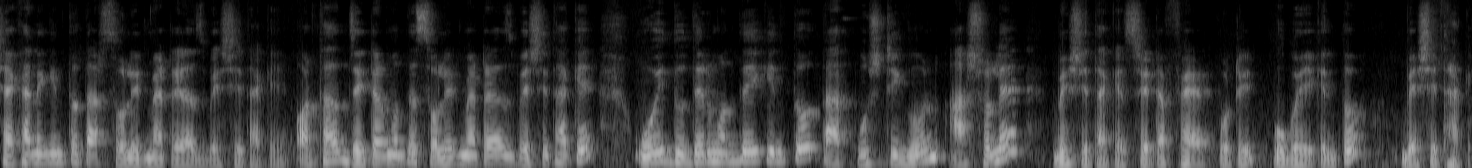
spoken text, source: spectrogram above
সেখানে কিন্তু তার সলিড ম্যাটেরিয়ালস বেশি থাকে। অর্থাৎ যেটার মধ্যে সলিড ম্যাটেরিয়ালস বেশি থাকে, ওই দুধের মধ্যেই কিন্তু তার পুষ্টিগুণ আসলে বেশি থাকে। সেটা ফ্যাট প্রোটিন উভয়ই কিন্তু বেশি থাকে।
